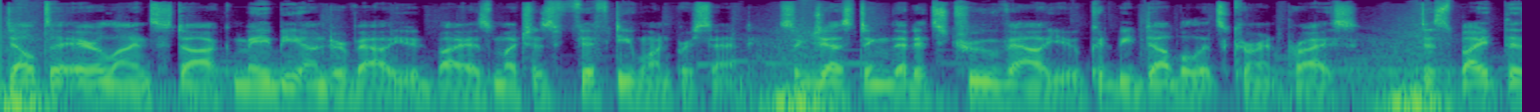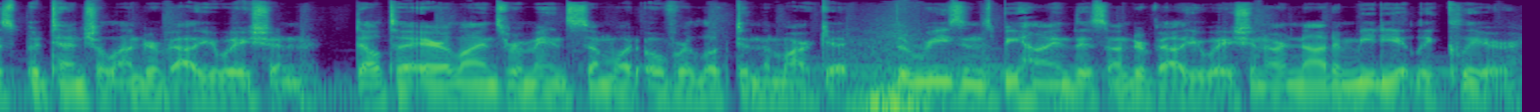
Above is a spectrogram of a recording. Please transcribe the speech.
Delta Airlines stock may be undervalued by as much as 51%, suggesting that its true value could be double its current price. Despite this potential undervaluation, Delta Airlines remains somewhat overlooked in the market. The reasons behind this undervaluation are not immediately clear.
